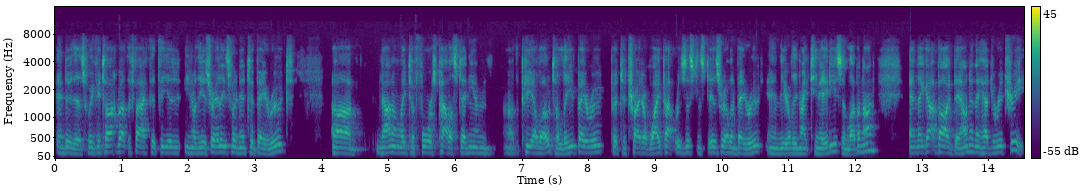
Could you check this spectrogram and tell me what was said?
and do this. We could talk about the fact that the you know the Israelis went into Beirut um, not only to force Palestinian uh, the PLO to leave Beirut, but to try to wipe out resistance to Israel in Beirut in the early 1980s in Lebanon, and they got bogged down and they had to retreat.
